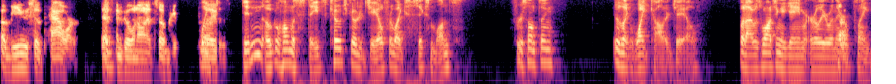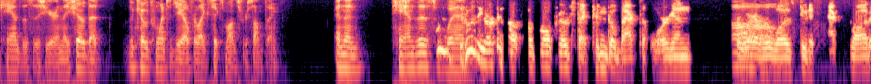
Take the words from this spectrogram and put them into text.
abuse of power that's like, been going on at so many places. Like, didn't Oklahoma State's coach go to jail for like six months for something? It was like white collar jail. But I was watching a game earlier when they were playing Kansas this year, and they showed that the coach went to jail for like six months for something. And then Kansas when who was the Arkansas football coach that couldn't go back to Oregon or oh. wherever it was due to tax fraud?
